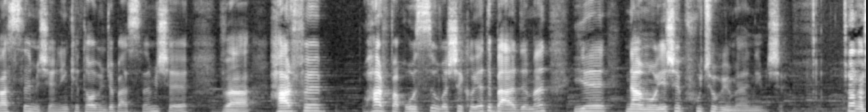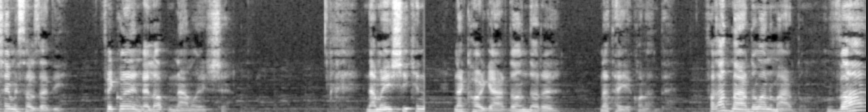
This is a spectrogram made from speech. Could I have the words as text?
بسته میشه. یعنی این کتاب اینجا بسته میشه و حرف حرف و قصه و شکایت بعد من یه نمایش پوچ و بیمعنی میشه. چند قشنگ مثال زدی. فکر کن انقلاب نمایشه. نمایشی که نه کارگردان داره نه تهیه کننده. فقط مردم و مردم. و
